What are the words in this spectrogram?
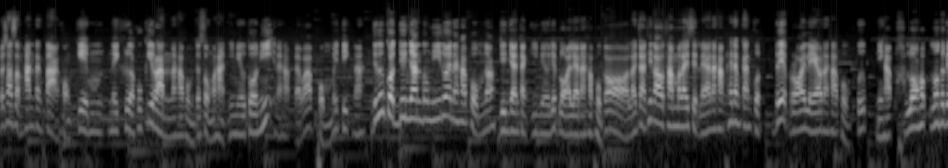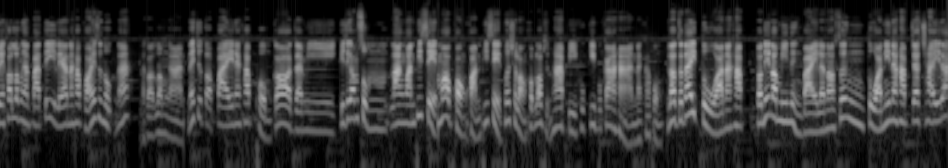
ประชาสัมพันธ์ต่างๆ ของเกมในเครือคุกกี้รันนะครับผมจะส่งมาผ่าอีเมลตัวนี้นะครับแต่ว่าผมไม่ติ๊กนะอย่าลืมกดยืนยันตรงนี้ด้วยนะครับผมเนาะยืนยันจากอีเมลเรียบร้อยแล้วนะครับผมก็หลังจากที่เราทำอะไรเสร็จแล้วนะครับให้ทำการกดเรียบร้อยแล้วนะครับผมปุ๊บนี่ครับลงลงทะเบียนเข้าร่วมงานปาร์ตี้แล้วนะครับขอให้สนุกนะแล้วก็ร่วมงาน ในจุดต่อไปนะครับผมก็จะมีกิจกรรมสุ่มรางวัลพิเศษมอบของขวัญพิเศษเพื่อฉลองครบรอบ 15 ปีคุกกี้ผู้กล้าหาญนะครับผมเราจะได้ตั๋วนะครับตอนนี้เรามี 1 ใบแล้วเนาะซึ่งตั๋วนี้นะครับจะใช้ได้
